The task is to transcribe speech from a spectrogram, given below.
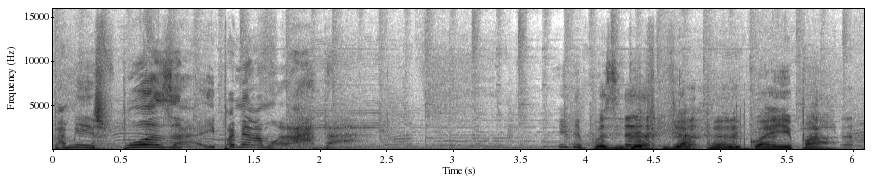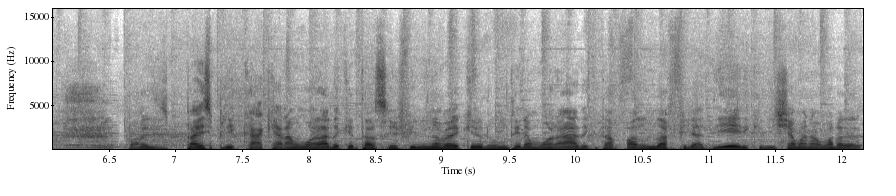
pra minha esposa e pra minha namorada. E depois ele teve que vir a público aí pra, pra, pra explicar que a namorada que ele tava se referindo, verdade, que ele não tem namorada, que tá falando da filha dele, que ele chama a, namorada,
